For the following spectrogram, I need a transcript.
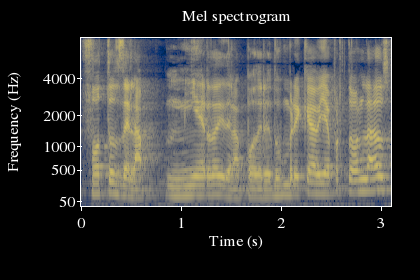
fotos de la mierda y de la podredumbre que había por todos lados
